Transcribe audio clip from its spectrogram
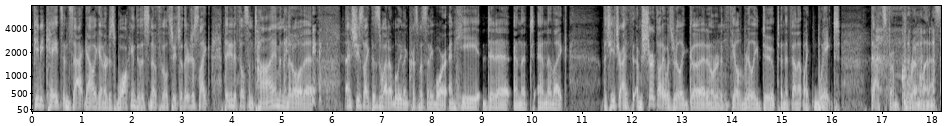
Phoebe Cates and Zach Galligan are just walking through the snowfield streets. So they're just like they need to fill some time in the middle of it. and she's like, "This is why I don't believe in Christmas anymore." And he did it, and the and then like. The teacher, I th- I'm sure, thought it was really good in order to mm-hmm. feel really duped, and then found out like, wait, that's from Gremlins,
